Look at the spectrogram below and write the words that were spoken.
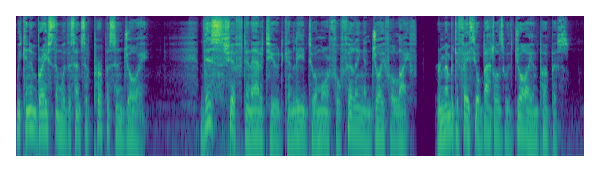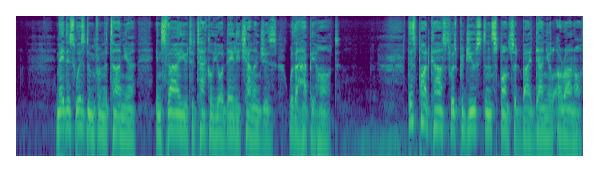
we can embrace them with a sense of purpose and joy. This shift in attitude can lead to a more fulfilling and joyful life. Remember to face your battles with joy and purpose. May this wisdom from the Tanya inspire you to tackle your daily challenges with a happy heart. This podcast was produced and sponsored by Daniel Aronoff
